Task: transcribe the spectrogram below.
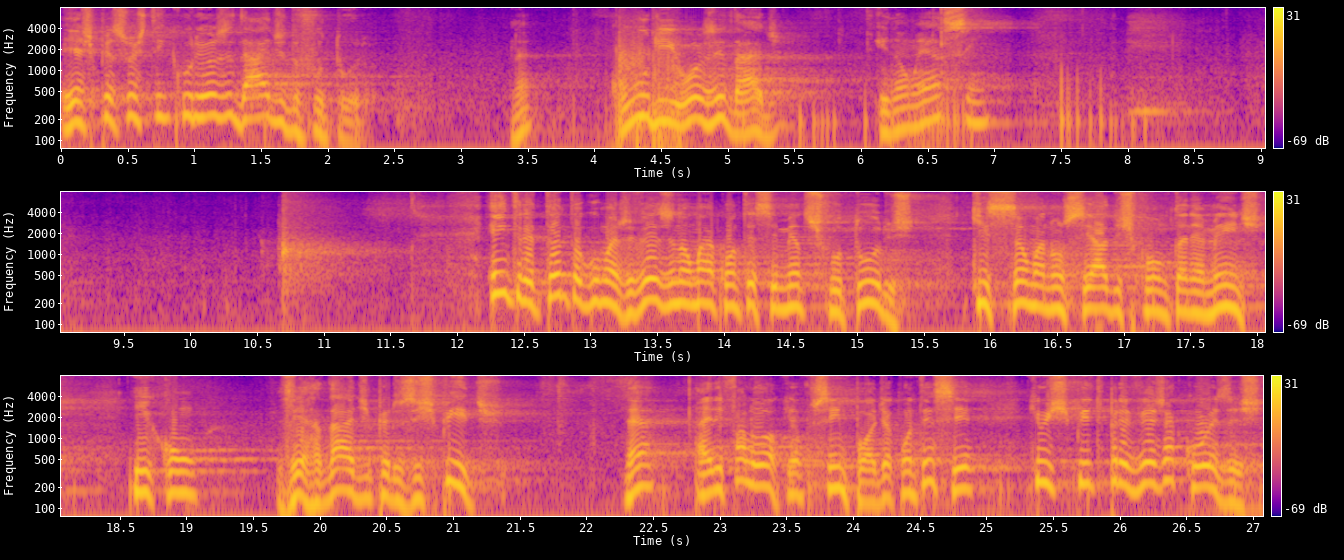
E as pessoas têm curiosidade do futuro. Né? Curiosidade. E não é assim. Entretanto, algumas vezes não há acontecimentos futuros que são anunciados espontaneamente e com verdade pelos espíritos, né? Aí ele falou que sim, pode acontecer que o espírito preveja coisas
